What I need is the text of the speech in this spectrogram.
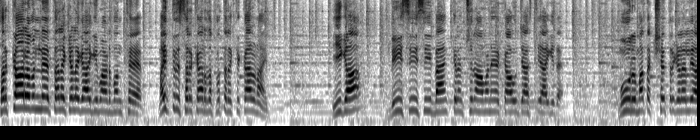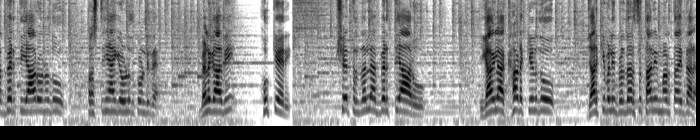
ಸರ್ಕಾರವನ್ನೇ ತಲೆ ಕೆಳಗಾಗಿ ಮಾಡುವಂತೆ ಮೈತ್ರಿ ಸರ್ಕಾರದ ಪತನಕ್ಕೆ ಕಾರಣ ಆಯಿತು. ಈಗ ಡಿ ಸಿ ಸಿ ಬ್ಯಾಂಕಿನ ಚುನಾವಣೆಯ ಕಾವು ಜಾಸ್ತಿ ಆಗಿದೆ. ಮೂರು ಮತಕ್ಷೇತ್ರಗಳಲ್ಲಿ ಅಭ್ಯರ್ಥಿ ಯಾರು ಅನ್ನೋದು ಪ್ರಶ್ನೆಯಾಗಿ ಉಳಿದುಕೊಂಡಿದೆ. ಬೆಳಗಾವಿ, ಹುಕ್ಕೇರಿ. ಕ್ಷೇತ್ರದಲ್ಲಿ ಅಭ್ಯರ್ಥಿ ಯಾರು? ಈಗಾಗಲೇ ಅಖಾಡಕ್ಕಿಳಿದು ಜಾರಕಿಹೊಳಿ ಬ್ರದರ್ಸ್ ತಾಲೀಮ್ ಮಾಡ್ತಾ ಇದ್ದಾರೆ.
